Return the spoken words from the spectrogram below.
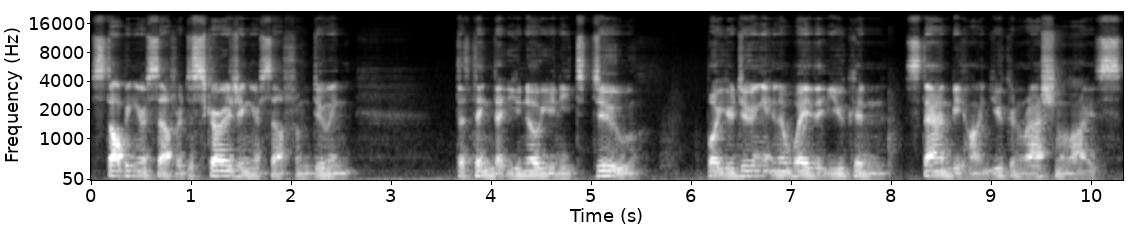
stopping yourself or discouraging yourself from doing the thing that you know you need to do, but you're doing it in a way that you can stand behind, you can rationalize.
